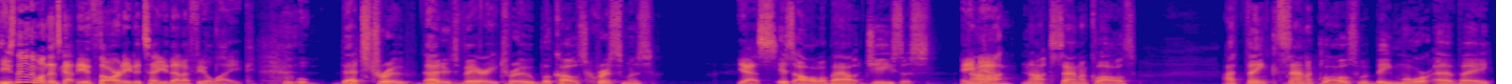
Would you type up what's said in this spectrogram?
He's the only one that's got the authority to tell you that, I feel like. That's true. That is very true because Christmas Yes. is all about Jesus, Amen. not, not Santa Claus. I think Santa Claus would be more of a,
